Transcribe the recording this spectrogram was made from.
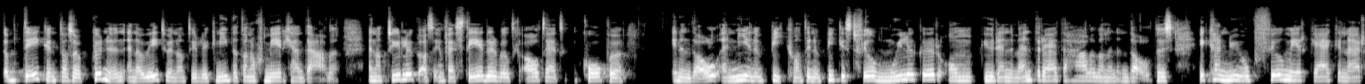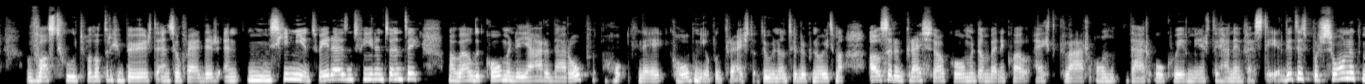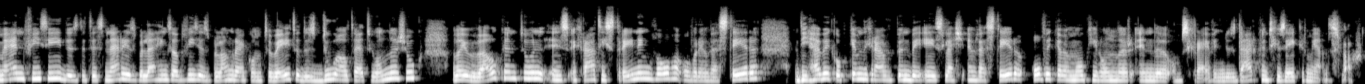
Dat betekent dat zou kunnen, en dat weten we natuurlijk niet, dat dat nog meer gaat dalen. En natuurlijk, als investeerder wilt je altijd kopen in een dal en niet in een piek. Want in een piek is het veel moeilijker om je rendement eruit te halen dan in een dal. Dus ik ga nu ook veel meer kijken naar vastgoed, wat er gebeurt en zo verder. En misschien niet in 2024, maar wel de komende jaren daarop. nee, ik hoop niet op een crash, dat doen we natuurlijk nooit. Maar als er een crash zou komen, dan ben ik wel echt klaar om daar ook weer meer te gaan investeren. Dit is persoonlijk mijn visie, dus dit is nergens beleggingsadvies, is belangrijk om te weten. Dus doe altijd je onderzoek. Wat je wel kunt doen, is een gratis training volgen over investeren. Die heb ik op kimdegraven.nl be slash investeren of ik heb hem ook hieronder in de omschrijving. Dus daar kunt je zeker mee aan de slag.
